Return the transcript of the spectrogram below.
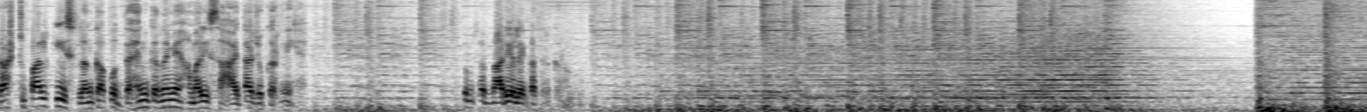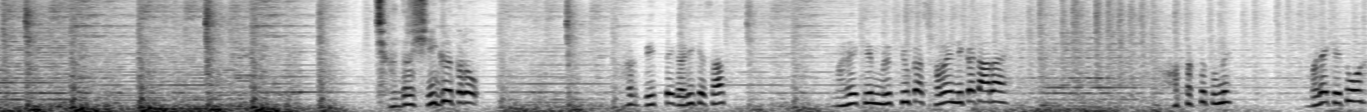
राष्ट्रपाल की इस लंका को दहन करने में हमारी सहायता जो करनी है तुम सब नारियल एकत्र करो। चंद्र शीघ्र करो। हर बीतते घड़ी के साथ मरे की मृत्यु का समय निकट आ रहा है। अब तक तो तुमने मरे केतु और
